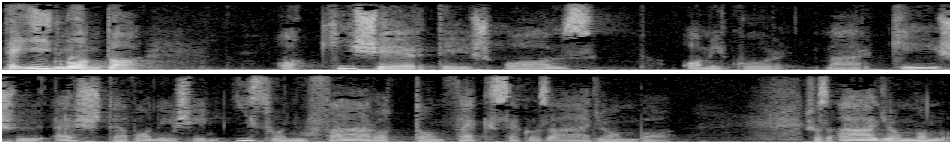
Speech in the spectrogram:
de így mondta, a kísértés az, amikor már késő este van, és én iszonyú fáradtan fekszek az ágyamba. És az ágyamban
